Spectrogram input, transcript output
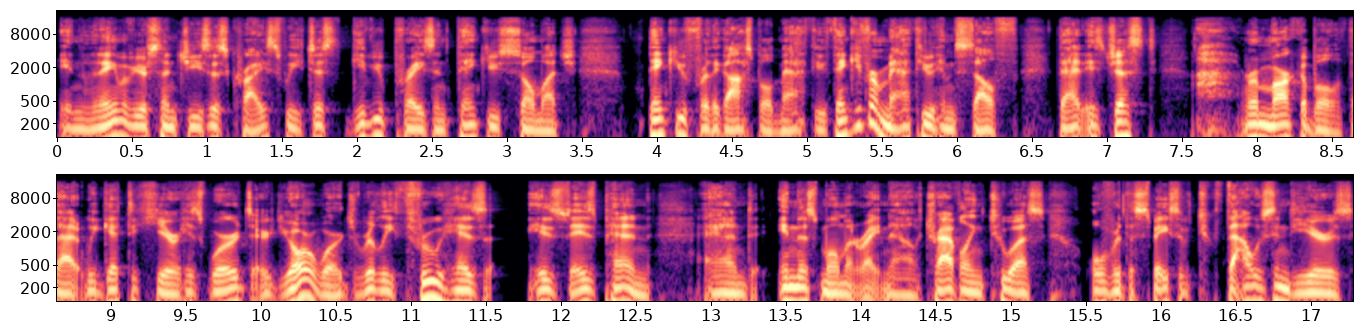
In the name of your son Jesus Christ, we just give you praise and thank you so much. Thank you for the Gospel of Matthew. Thank you for Matthew himself. That is just ah, remarkable that we get to hear his words or your words really through his his his pen and in this moment right now traveling to us over the space of 2000 years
